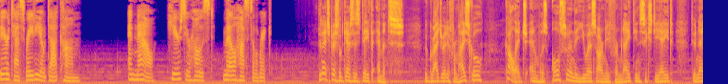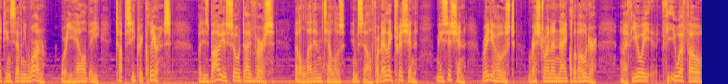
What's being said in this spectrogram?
veritasradio.com. And now, here's your host, Mel Hostelrick. Tonight's special guest is Dave Emmons, who graduated from high school, college, and was also in the U.S. Army from 1968 to 1971, where he held a top secret clearance. But his bio is so diverse that I'll let him tell us himself. From electrician, musician, radio host, restaurant and nightclub owner, and a UFO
